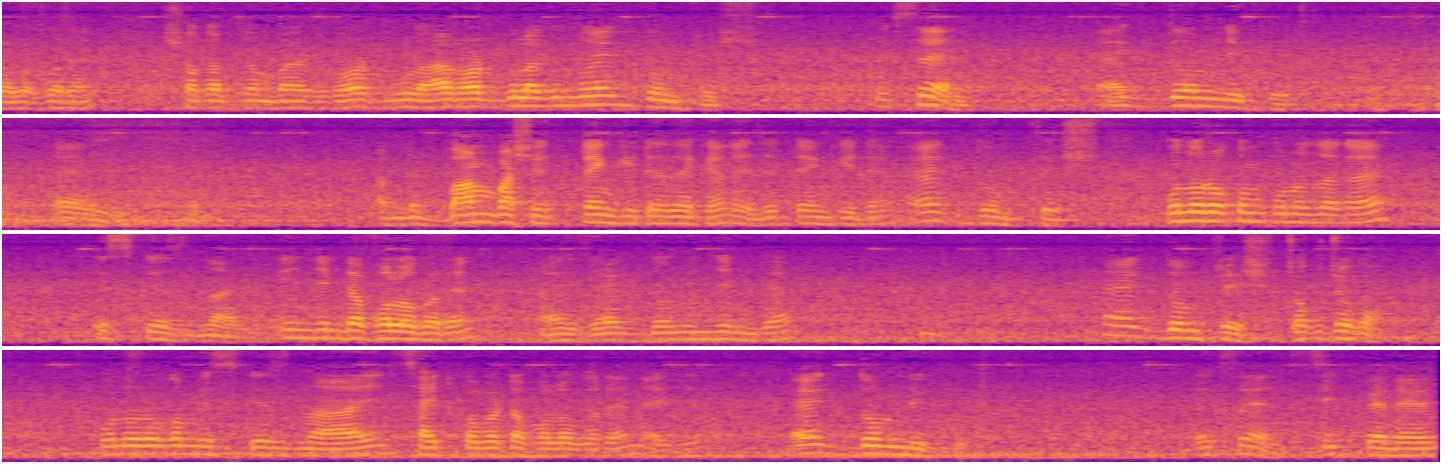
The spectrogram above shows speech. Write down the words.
ফলো করেন। সকাপ জাম্পার রডগুলা রডগুলা কিন্তু একদম ফ্রেশ দেখছেন? একদম নিখুঁত। আপনি বাম পাশের ট্যাঙ্কিটা দেখেন, এই যে ট্যাঙ্কিটা একদম ফ্রেশ কোনো রকম কোনো জায়গায় স্কেচ নাই। ইঞ্জিনটা ফলো করেন। এই যে একদম ইঞ্জিনটা একদম ফ্রেশ চকচকা। কোনো রকম স্কেচ নাই সাইড কভারটা ফলো করেন, এই যে একদম নিখুঁত দেখছেন? সিট প্যানেল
